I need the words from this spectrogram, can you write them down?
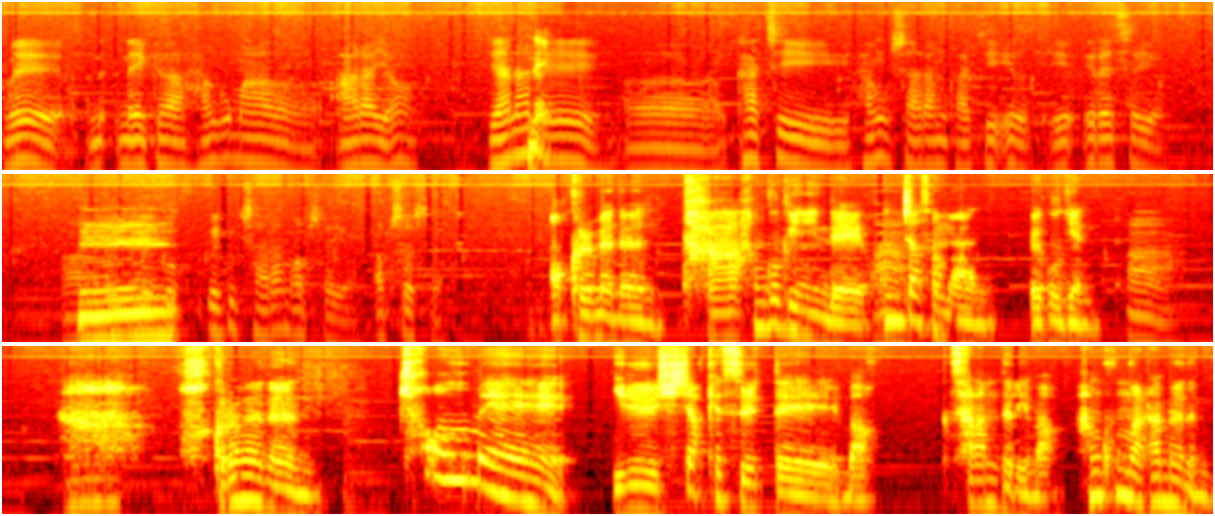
왜 내- 내가 한국말 알아요? 옛날에, 어, 같이, 한국 사람 같이 일, 일, 일했어요. 어, 음. 외국, 외국 사람 없어요. 없었어. 어, 그러면은 다 한국인인데 혼자서만 외국인. 아, 아, 그러면은 처음에 일 시작했을 때 막 사람들이 막 한국말 하면은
